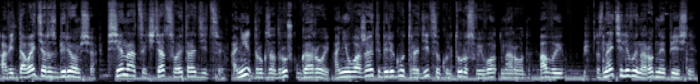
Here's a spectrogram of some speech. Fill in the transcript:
А ведь давайте разберемся. Все нации чтят свои традиции. Они друг за дружку горой. Они уважают и берегут традиции и культуру своего народа. А вы? Знаете ли вы народные песни,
